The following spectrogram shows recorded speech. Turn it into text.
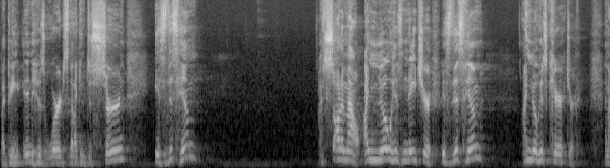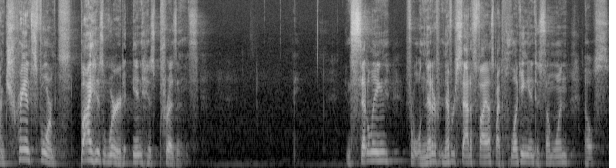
by being in his word, so that I can discern is this him? I've sought him out. I know his nature. Is this him? I know his character. And I'm transformed by his word in his presence. In settling for what will never, never satisfy us by plugging into someone else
